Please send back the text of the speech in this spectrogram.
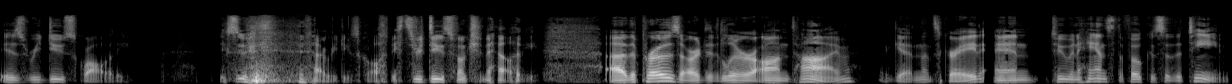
is reduce quality. Excuse not reduce quality, it's reduce functionality. Uh, the pros are to deliver on time. Again, that's great. And to enhance the focus of the team.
